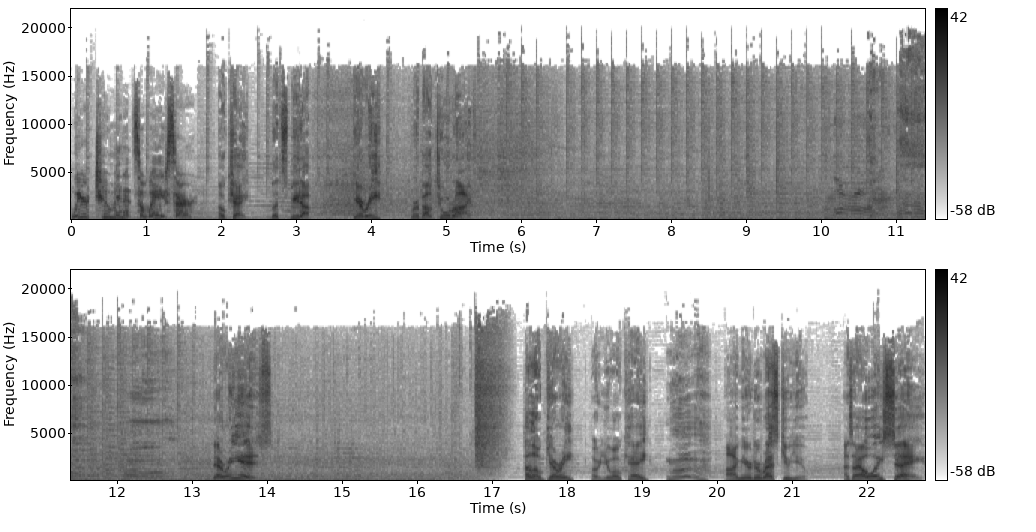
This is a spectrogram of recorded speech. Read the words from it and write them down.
We're two minutes away, sir. Okay, let's speed up. Gary, we're about to arrive. There he is. Hello, Gary. Are you okay? I'm here to rescue you. As I always say,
